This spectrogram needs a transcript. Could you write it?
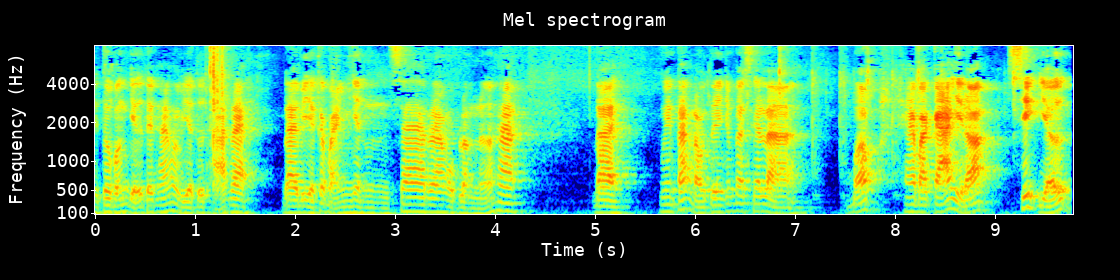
thì tôi vẫn giữ tay tháng và bây giờ tôi thả ra. Đây bây giờ các bạn nhìn xa ra một lần nữa ha. Đây nguyên tắc đầu tiên chúng ta sẽ là bóp hai ba cái gì đó, siết giữ.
